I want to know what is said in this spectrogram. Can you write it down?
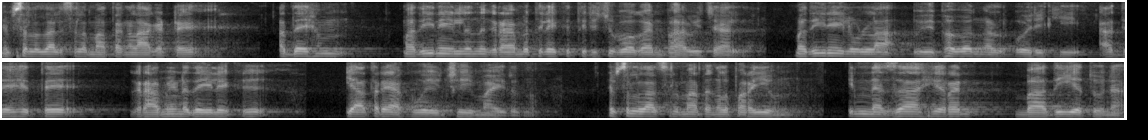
നബ്സല്ലാ അലൈഹി സ്വലമ തങ്ങളാകട്ടെ അദ്ദേഹം മദീനയിൽ നിന്ന് ഗ്രാമത്തിലേക്ക് തിരിച്ചു പോകാൻ ഭാവിച്ചാൽ മദീനയിലുള്ള വിഭവങ്ങൾ ഒരുക്കി അദ്ദേഹത്തെ ഗ്രാമീണതയിലേക്ക് യാത്രയാക്കുകയും ചെയ്യുമായിരുന്നു. നബ്സല്ലാ സ്വലമ തങ്ങൾ പറയും ഇന്ന ജാഹിറൻ ബാദിയത്തുന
